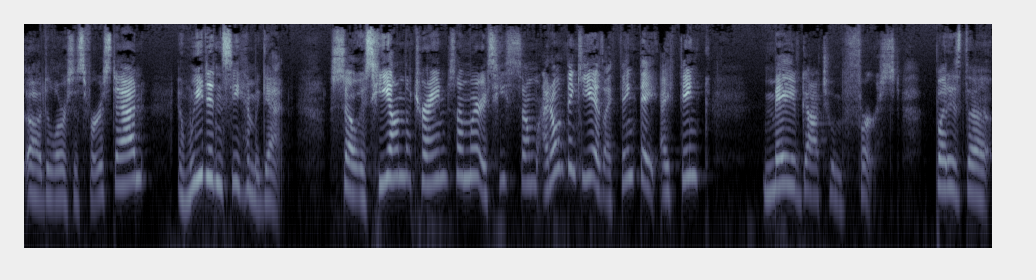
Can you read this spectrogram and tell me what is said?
uh, Dolores' first dad, and we didn't see him again. So is he on the train somewhere? Is he somewhere? I don't think he is. I think they. I think Maeve got to him first, but is the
